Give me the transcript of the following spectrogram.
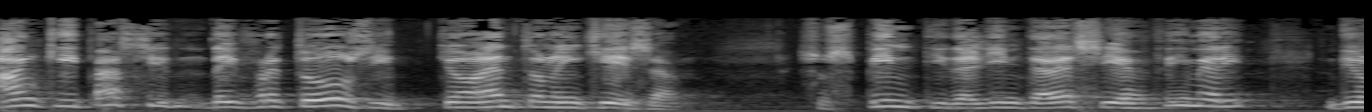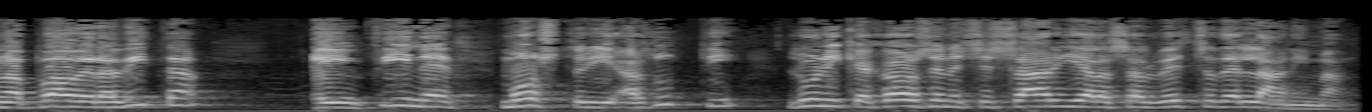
anche i passi dei frettolosi che non entrano in chiesa, sospinti dagli interessi effimeri di una povera vita e infine mostri a tutti l'unica cosa necessaria alla salvezza dell'anima,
